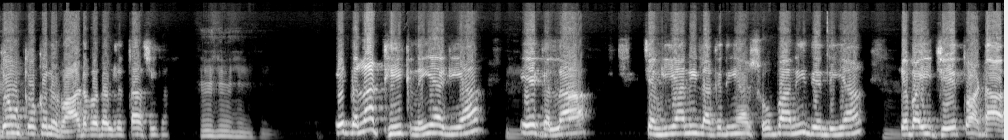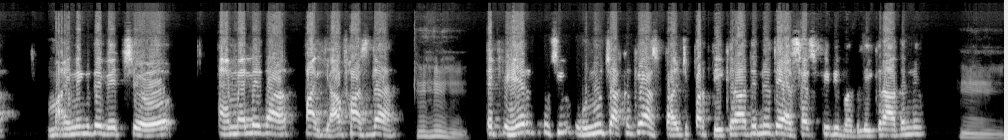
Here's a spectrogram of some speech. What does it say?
ਕਿਉਂ? ਕਿਉਂਕਿ ਉਹਨੇ ਵਾਰਡ ਬਦਲ ਦਿੱਤਾ ਸੀਗਾ। ਹੂੰ ਹੂੰ ਹੂੰ ਹੂੰ। ਇਹ ਗੱਲਾਂ ਠੀਕ ਨਹੀਂ ਹੈਗੀਆਂ। ਇਹ ਗੱਲਾਂ ਚੰਗੀਆਂ ਨਹੀਂ ਲੱਗਦੀਆਂ ਸ਼ੋਭਾ ਨਹੀਂ ਦਿੰਦੀਆਂ ਕਿ ਭਾਈ ਜੇ ਤੁਹਾਡਾ ਮਾਈਨਿੰਗ ਦੇ ਵਿੱਚ ਐਮਐਲਏ ਦਾ ਭਾਈਆ ਫਸਦਾ ਤੇ ਫਿਰ ਤੁਸੀਂ ਉਹਨੂੰ ਚੱਕ ਕੇ ਹਸਪਤਾਲ 'ਚ ਭਰਤੀ ਕਰਾ ਦਿੰਦੇ ਹੋ ਤੇ ਐਸਐਸਪੀ ਦੀ ਬਦਲੀ ਕਰਾ ਦਿੰਦੇ ਹੋ। ਹੂੰ।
